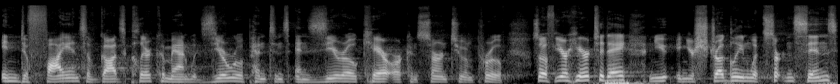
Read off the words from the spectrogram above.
in defiance of God's clear command with zero repentance and zero care or concern to improve. So if you're here today and, you, and you're struggling with certain sins,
